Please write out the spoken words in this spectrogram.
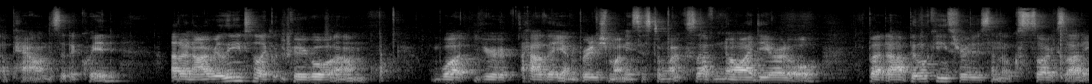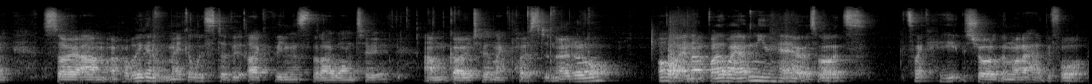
a pound? Is it a quid? I don't know. I really need to like Google um, what your how the um, British money system works. I have no idea at all. But uh, I've been looking through this and it looks so exciting. So um, I'm probably going to make a list of it, like things that I want to um, go to and like post a note at all. Oh, and uh, by the way, I have new hair as well. It's it's like heaps shorter than what I had before.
